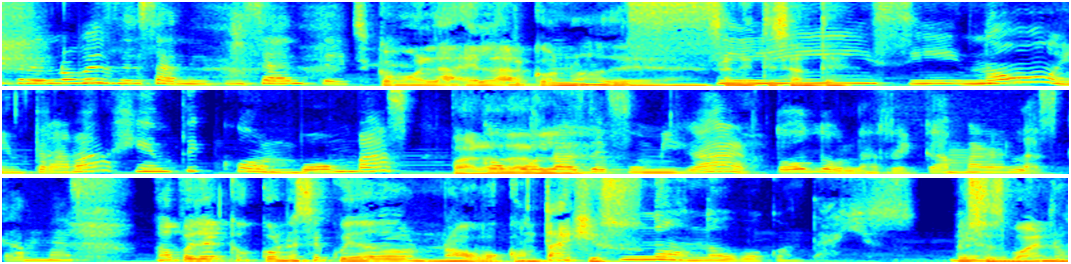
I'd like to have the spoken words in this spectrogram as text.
entre nubes de sanitizante. Sí, como la- el arco, ¿no? De sí, sanitizante. Sí, no, entraba gente con bombas Para como darle. las de fumigar, todo, las recámaras, las camas. No, pues ya con, ese cuidado no hubo contagios. No, no hubo contagios. Eso es bueno,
